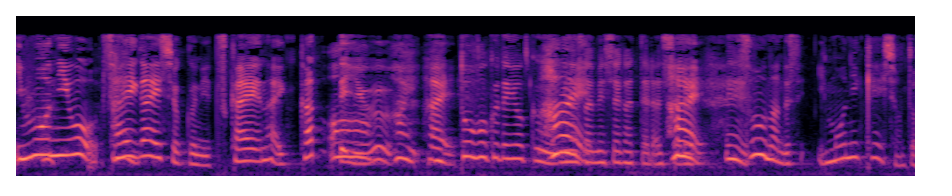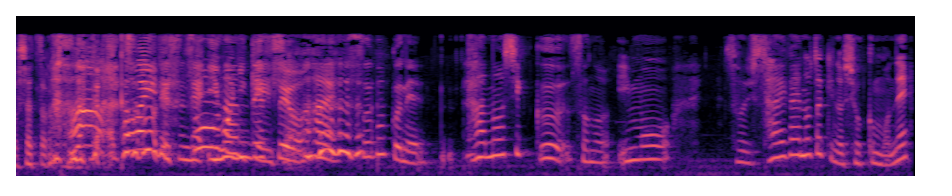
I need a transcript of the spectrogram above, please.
芋煮を災害食に使えないかっていう、はい、はい、東北でよく皆さん召し上がってらっしゃる、はい。ええ、そうなんです。芋ニケーションっておっしゃってたかなかわいいですね。芋ニケーション。はい、すごくね楽しくその芋そういう災害の時の食もね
